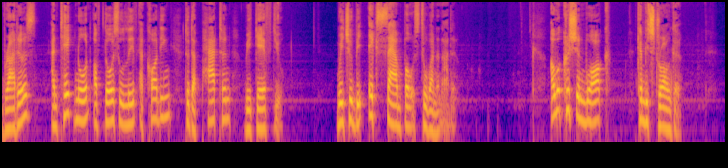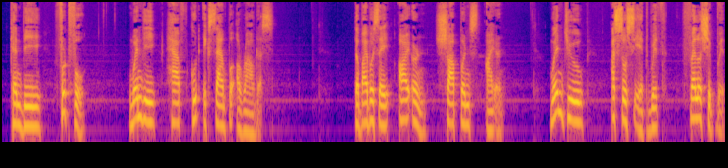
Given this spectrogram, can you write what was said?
Brothers, and take note of those who live according to the pattern we gave you. We should be examples to one another. Our Christian walk can be stronger, can be fruitful when we have good example around us. The Bible says iron sharpens iron. When you associate with, fellowship with,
